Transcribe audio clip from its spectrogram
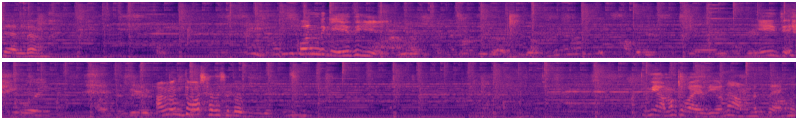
চলো। কোন দিকে? এদিকে। এই যে আমি তোমার সাথে সাথে তুমি আমাকে বাইরে দিও না আমরা তো এখন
